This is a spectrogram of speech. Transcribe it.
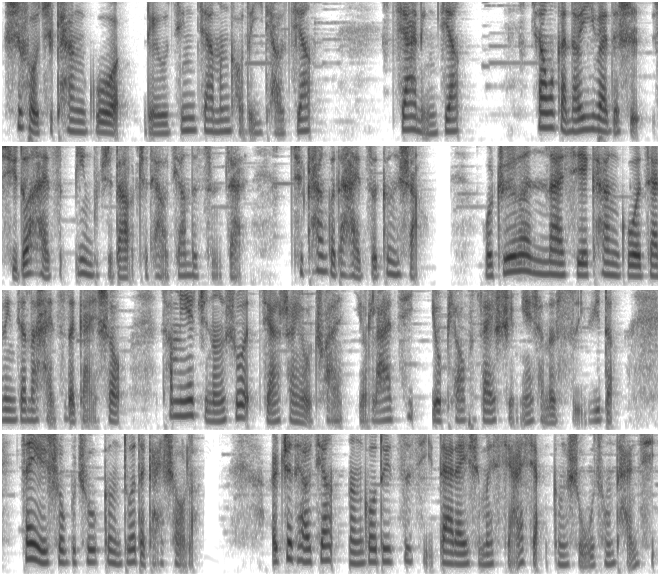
是否去看过流经家门口的一条江——嘉陵江。让我感到意外的是，许多孩子并不知道这条江的存在，去看过的孩子更少。我追问那些看过嘉陵江的孩子的感受，他们也只能说江上有船、有垃圾、有漂浮在水面上的死鱼等，再也说不出更多的感受了。而这条江能够对自己带来什么遐想，更是无从谈起。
